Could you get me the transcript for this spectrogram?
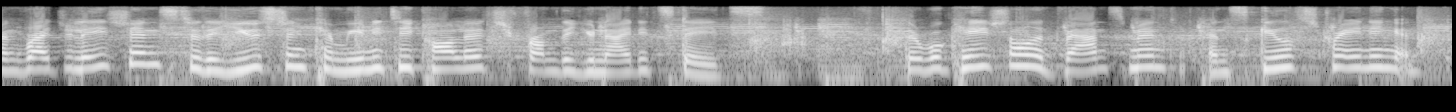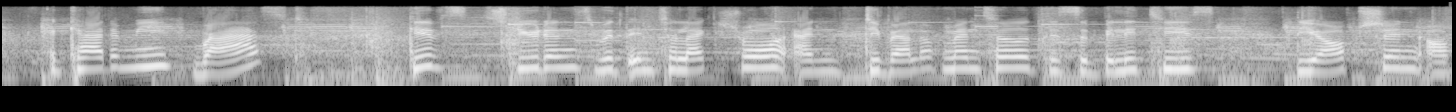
Congratulations to the Houston Community College from the United States. The Vocational Advancement and Skills Training Academy, VAST, gives students with intellectual and developmental disabilities the option of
